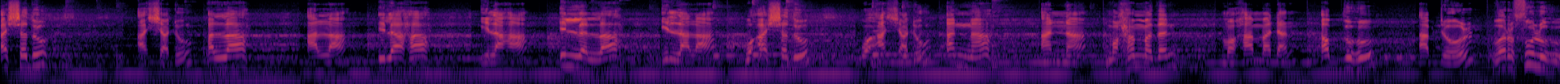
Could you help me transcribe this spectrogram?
أشهد أشهد الله الله إله إله إلا الله إلا الله وأشهد وأشهد أن أن محمدا محمدا عبده عبده ورسوله.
